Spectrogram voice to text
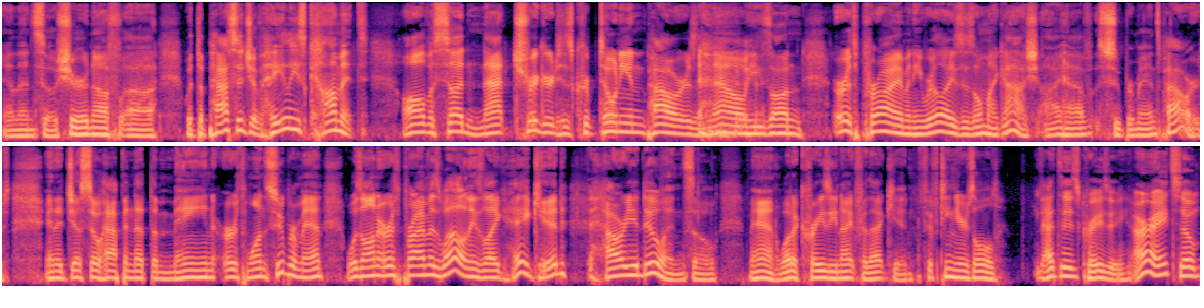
and then so sure enough, uh, with the passage of Halley's comet, all of a sudden that triggered his Kryptonian powers, and now he's on Earth Prime, and he realizes, oh my gosh, I have Superman's powers, and it just so happened that the main Earth One Superman was on Earth Prime as well, and he's like, hey kid, how are you doing? So man, what a crazy night for that kid, fifteen years old. That is crazy. All right, so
